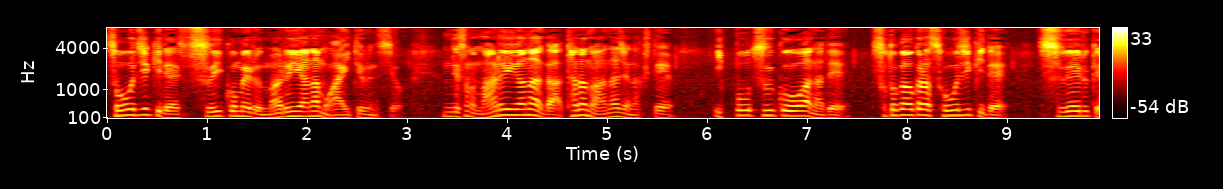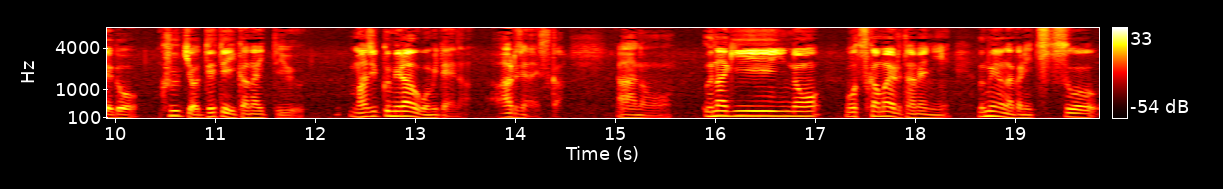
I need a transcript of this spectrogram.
掃除機で吸い込める丸い穴も開いてるんですよ。で、その丸い穴がただの穴じゃなくて、一方通行穴で、外側から掃除機で吸えるけど、空気は出ていかないっていう、マジックミラー号みたいな、あるじゃないですか。あの、うなぎの、を捕まえるために、海の中に筒を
